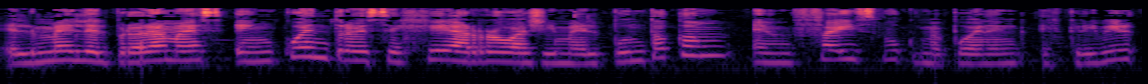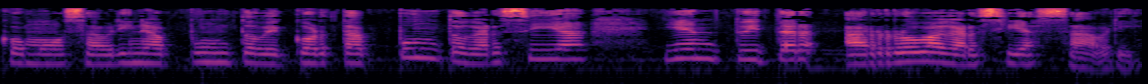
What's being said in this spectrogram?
El mail del programa es encuentrosg.gmail.com. En Facebook me pueden escribir como sabrina.becorta.garcía y en Twitter arroba García Sabri.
